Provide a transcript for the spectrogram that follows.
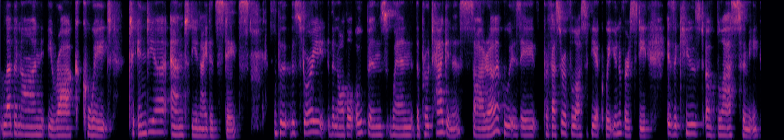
Lebanon, Iraq, Kuwait to India and the United States. The, the story, the novel opens when the protagonist, Sarah, who is a professor of philosophy at Kuwait University, is accused of blasphemy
